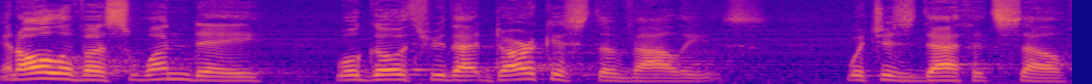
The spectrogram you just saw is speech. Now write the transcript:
And all of us one day will go through that darkest of valleys which is death itself.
